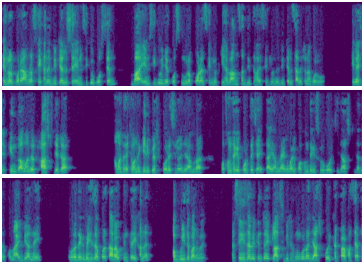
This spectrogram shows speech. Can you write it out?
সেগুলোর পরে আমরা সেখানে ডিটেলসে এমসিকিউ কোশ্চেন বা এমসিকিউ যে কোশ্চেনগুলো পড়ে, সেগুলো কীভাবে আনসার দিতে হয়, সেগুলো নিয়ে ডিটেলস আলোচনা করব। ঠিক আছে? কিন্তু আমাদের ফার্স্ট যেটা আমাদের কাছে অনেকেই রিকোয়েস্ট করেছিল যে আমরা প্রথম থেকে পড়তে চাই, তাই আমরা একবারই প্রথম থেকে শুরু করছি জাস্ট যাদের কোনো আইডিয়া নেই, তোমরা দেখবে হিসাব করে, তারাও কিন্তু এখানে সব বুঝতে পারবে। সেই হিসাবে কিন্তু এই ক্লাসিফিকেশনগুলো জাস্ট পরীক্ষার পারপাসে এত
